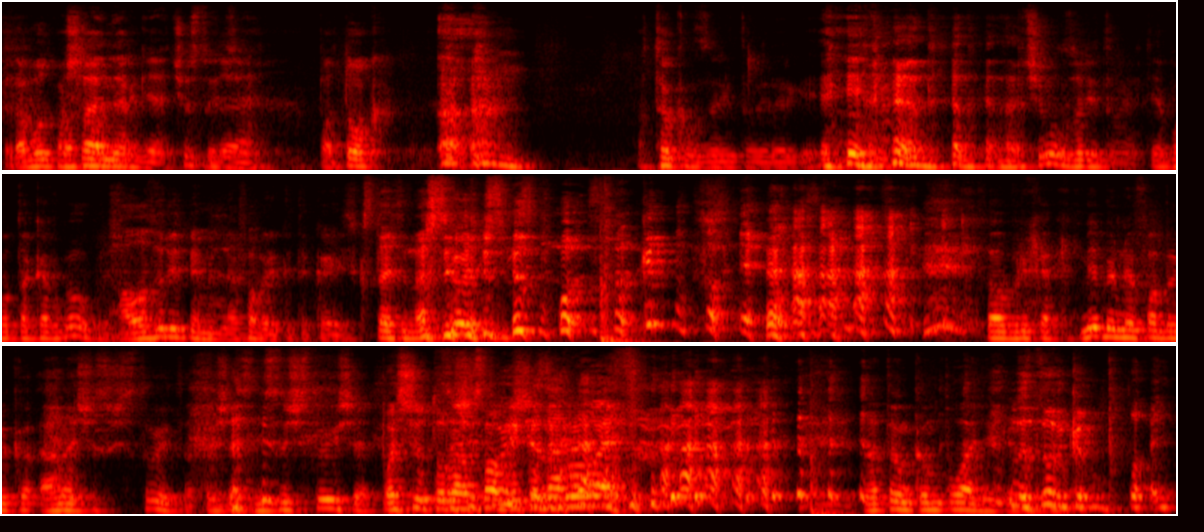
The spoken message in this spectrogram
Работа Пошла энергия. Чувствуете? Да. Поток. Поток лазаритовой энергии. Почему лазаритовая? Тебе вот такая в голову А пришла? лазурит мебельная фабрика такая есть. Кстати, наш сегодняшний спонсор. Фабрика. Мебельная фабрика, а она еще существует, а то сейчас несуществующая. По счету раз Существующая, фабрика закрывается На тонком плане. на тонком плане.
